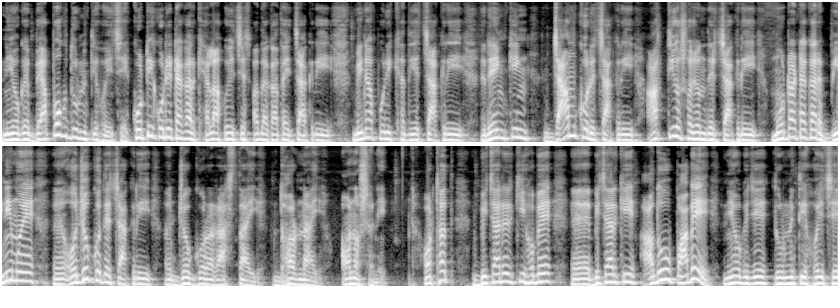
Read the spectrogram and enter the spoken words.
নিয়োগে ব্যাপক দুর্নীতি হয়েছে। কোটি কোটি টাকার খেলা হয়েছে সাদা খাতায় চাকরি, বিনা পরীক্ষা দিয়ে চাকরি র্যাঙ্কিং জাম করে চাকরি, আত্মীয় স্বজনদের চাকরি, মোটা টাকার বিনিময়ে অযোগ্যদের চাকরি, যোগ্যরা রাস্তায় ধর্নায় অনশনে। অর্থাৎ বিচারের কি হবে? বিচার কি আদৌ পাবে? নিয়োগে যে দুর্নীতি হয়েছে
